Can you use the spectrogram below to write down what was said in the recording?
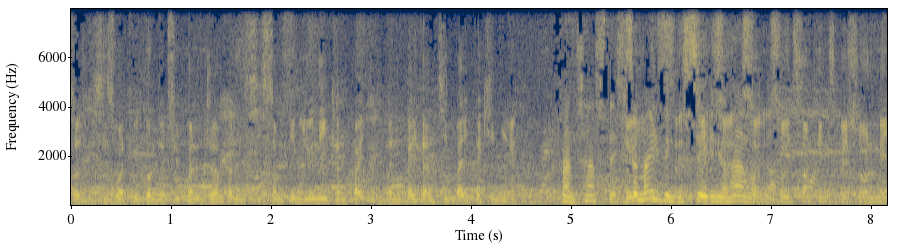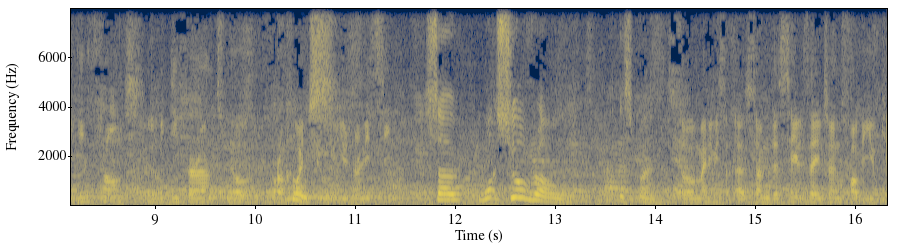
So this is what we call the triple jump, and this is something unique and, and patented by Pequignet. Fantastic. So it's amazing to see it in your hand so, like that. So it's something special, made in France, a bit different, you know, from what you usually see. So, what's your role at this brand? So my name is uh, so I'm the sales agent for the UK.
